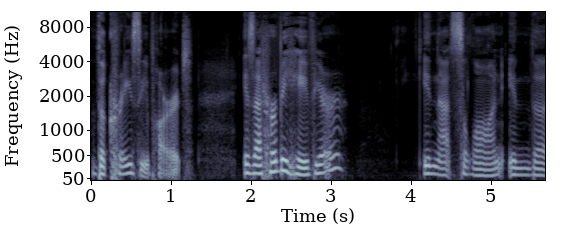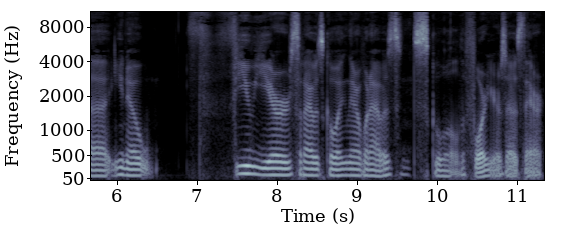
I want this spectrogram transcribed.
the crazy part is that her behavior in that salon in the, you know, few years that I was going there when I was in school, the 4 years I was there,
